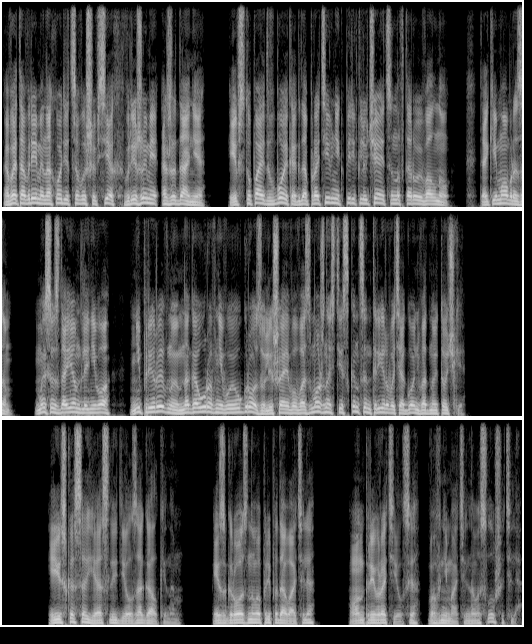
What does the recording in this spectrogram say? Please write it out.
в это время находится выше всех в режиме ожидания и вступает в бой, когда противник переключается на вторую волну. Таким образом, мы создаем для него непрерывную многоуровневую угрозу, лишая его возможности сконцентрировать огонь в одной точке. Искоса я следил за Галкиным. Из грозного преподавателя он превратился во внимательного слушателя.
